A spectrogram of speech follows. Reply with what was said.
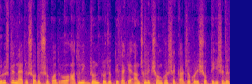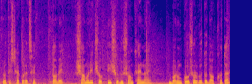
তুরস্কের ন্যাটো সদস্যপদ ও আধুনিক ড্রোন প্রযুক্তি তাকে আঞ্চলিক সংঘর্ষে কার্যকরী শক্তি হিসেবে প্রতিষ্ঠা করেছে। তবে, সামরিক শক্তি শুধু সংখ্যায় নয়, বরং কৌশলগত দক্ষতা,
